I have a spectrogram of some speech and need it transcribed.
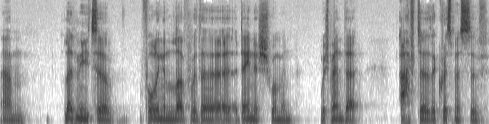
um, led me to falling in love with a, a Danish woman, which meant that after the Christmas of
